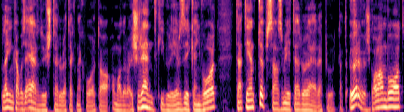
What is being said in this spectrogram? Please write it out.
leginkább az erdős területeknek volt a, a madara, és rendkívül érzékeny volt, tehát ilyen több száz méterről elrepült. Tehát örvös galambot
